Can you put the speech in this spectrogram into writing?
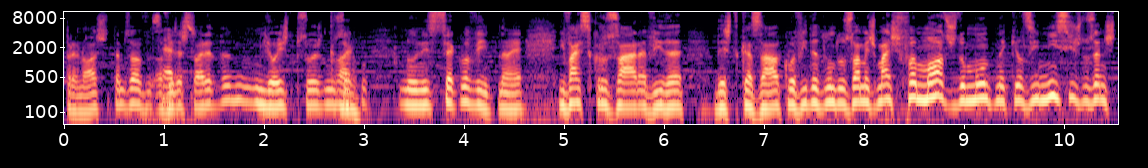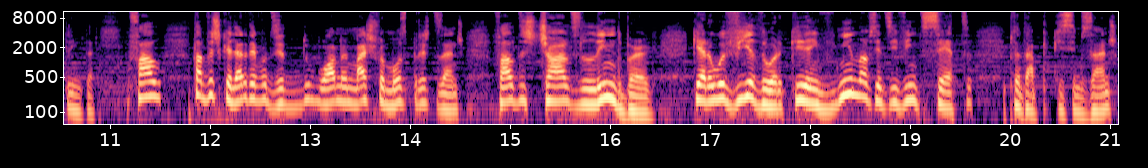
Para nós, estamos a ouv- ouvir Certo. a história de milhões de pessoas no, Claro. século- no início do século XX, não é? E vai-se cruzar a vida deste casal com a vida de um dos homens mais famosos do mundo naqueles inícios dos anos 30. Falo, talvez, se calhar, até vou dizer, do homem mais famoso por estes anos. Falo de Charles Lindbergh, que era o aviador que em 1927, portanto há pouquíssimos anos,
